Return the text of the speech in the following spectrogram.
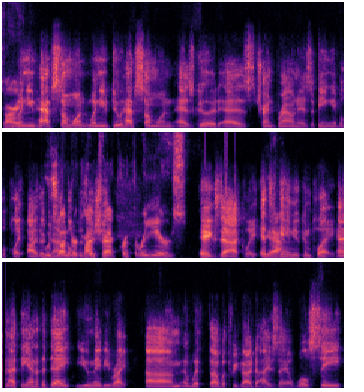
Sorry, when you have someone, when you do have someone as good as Trent Brown is at being able to play either who's under position, contract for three years? Exactly. It's Yeah. a game you can play, and at the end of the day, you may be right um, with uh, with regard to Isaiah. We'll see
